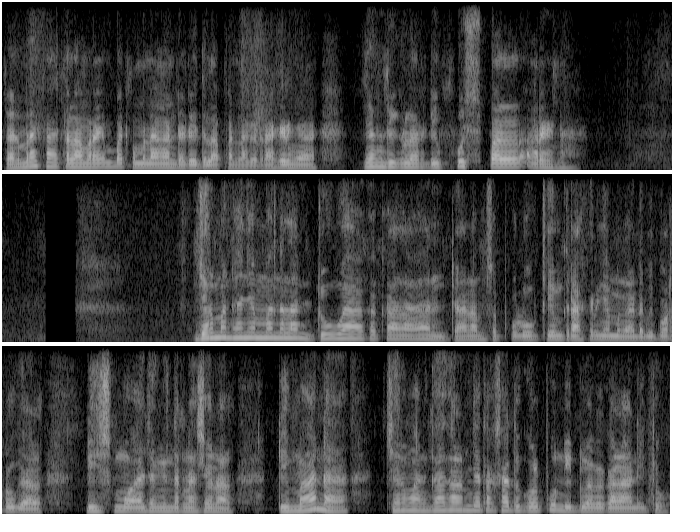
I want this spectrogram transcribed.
Dan mereka telah meraih 4 kemenangan dari 8 laga terakhirnya yang digelar di Fußball Arena. Jerman hanya menelan dua kekalahan dalam 10 game terakhirnya menghadapi Portugal di semua ajang internasional, di mana Jerman gagal mencetak satu gol pun di dua kekalahan itu.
